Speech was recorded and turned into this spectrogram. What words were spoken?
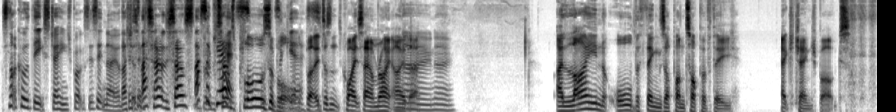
It's not called the exchange box, is it? No, that's just it, that's sounds, it sounds that's a it sounds plausible, guess. but it doesn't quite sound right either. no, no. I line all the things up on top of the exchange box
